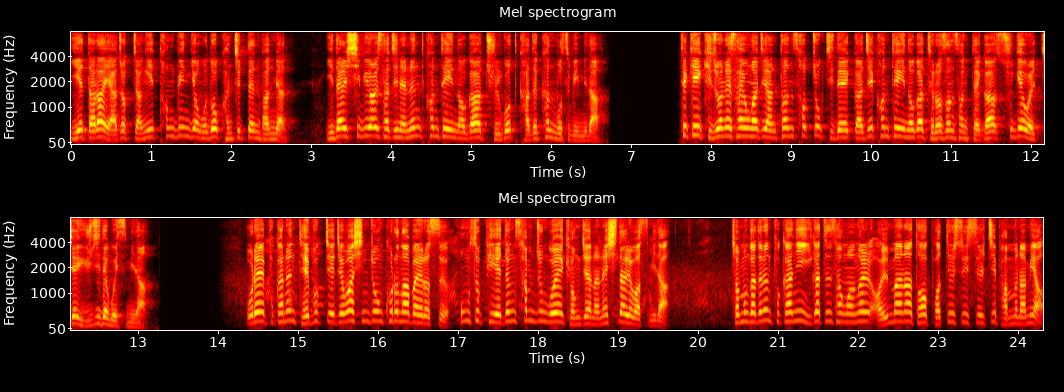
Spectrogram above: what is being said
이에 따라 야적장이 텅 빈 경우도 관측된 반면 이달 12월 사진에는 컨테이너가 줄곧 가득한 모습입니다. 특히 기존에 사용하지 않던 서쪽 지대에까지 컨테이너가 들어선 상태가 수개월째 유지되고 있습니다. 올해 북한은 대북 제재와 신종 코로나 바이러스, 홍수 피해 등 3중고의 경제난에 시달려 왔습니다. 전문가들은 북한이 이 같은 상황을 얼마나 더 버틸 수 있을지 반문하며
